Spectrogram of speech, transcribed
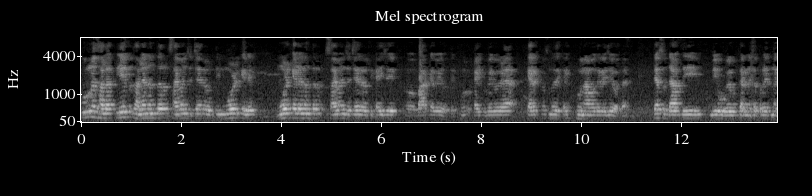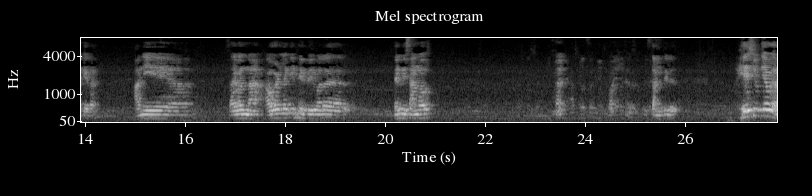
पूर्ण झाला क्ले झाल्यानंतर साहेबांच्या चेहऱ्यावरती मोल्ड केले मोल्ड केल्यानंतर साहेबांच्या चेहऱ्यावरती काही जे बारकावे होते काही वेगवेगळ्या कॅरेक्टर्समध्ये काही खुना वगैरे जे होत्या त्या सुद्धा अगदी मी उपयोग करण्याचा प्रयत्न केला. आणि साहेबांना आवडलं की नाही ते मला त्यांनी सांगावं. सांगतील. हे शेवटी बघा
